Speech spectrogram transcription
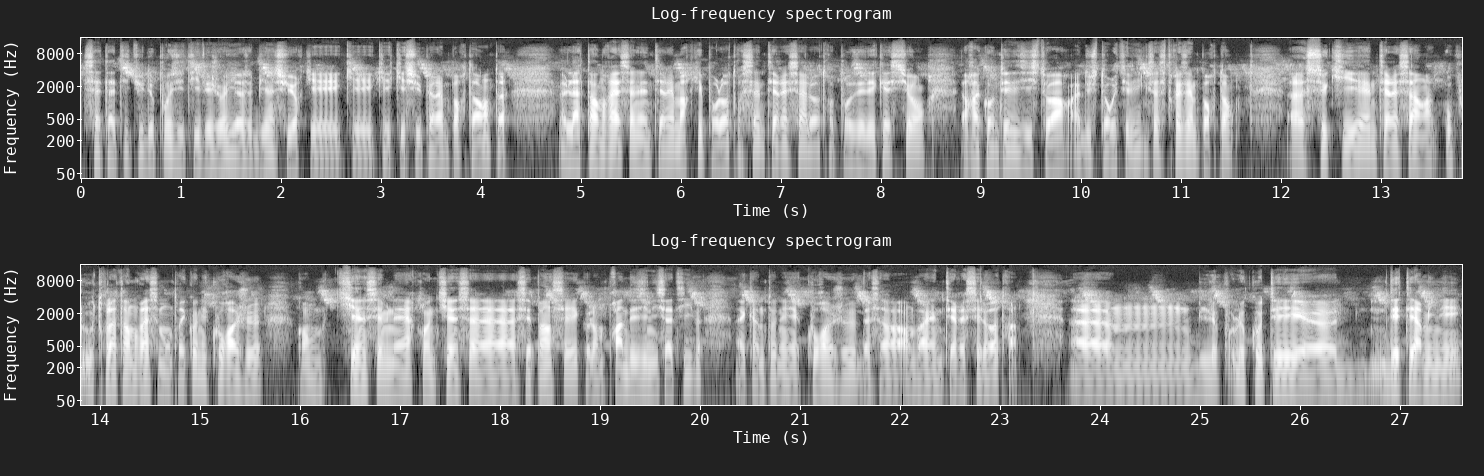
cette attitude positive et joyeuse, bien sûr, qui est, qui est, qui est, super importante. La tendresse, un intérêt marqué pour l'autre, s'intéresser à l'autre, poser des questions, raconter des histoires, du storytelling, ça c'est très important. Euh, ce qui est intéressant, outre la tendresse, montrer qu'on est courageux, qu'on tient ses nerfs, qu'on tient ses pensées, que l'on prend des initiatives. Quand on est courageux, ben ça, on va intéresser l'autre. Euh, le, côté euh, déterminé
